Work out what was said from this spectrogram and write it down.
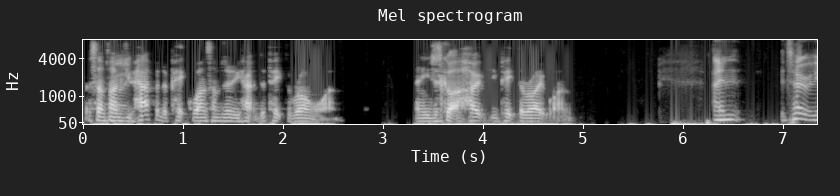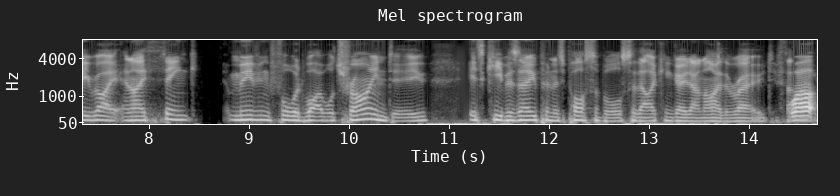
But sometimes Right. you happen to pick one. Sometimes you happen to pick the wrong one, and you just got to hope you pick the right one. And totally right. And I think moving forward, what I will try and do is keep as open as possible so that I can go down either road. If that well,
